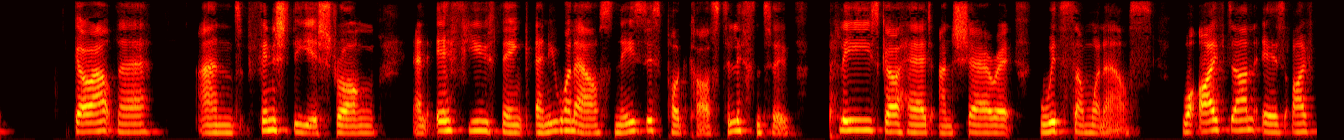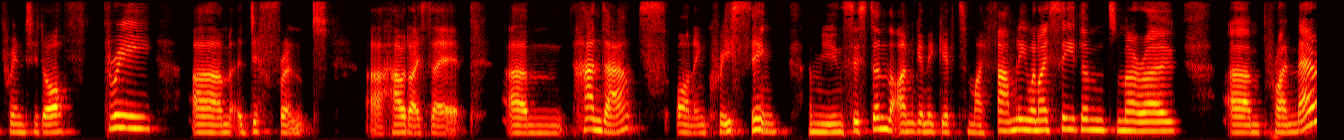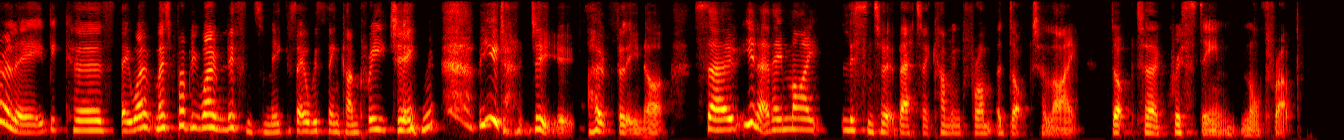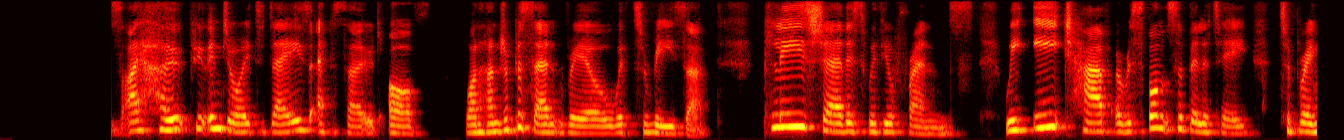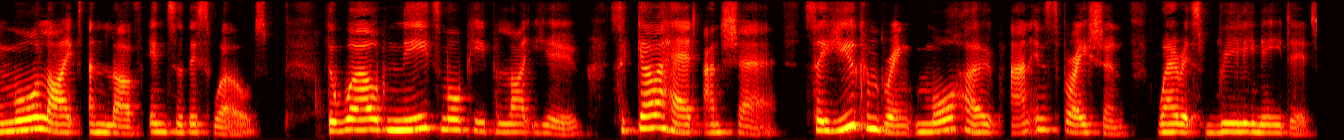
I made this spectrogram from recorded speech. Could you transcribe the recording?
go out there and finish the year strong. And if you think anyone else needs this podcast to listen to, please go ahead and share it with someone else. What I've done is I've printed off three um, different, uh, how would I say it? um, handouts on increasing immune system that I'm going to give to my family when I see them tomorrow. Um, primarily because they won't most probably won't listen to me because they always think I'm preaching, but you don't, do you? Hopefully not. So you know they might listen to it better coming from a doctor like Dr. Christine Northrup. So I hope you enjoyed today's episode of 100% Real with Teresa. Please share this with your friends. We each have a responsibility to bring more light and love into this world. The world needs more people like you. So go ahead and share so you can bring more hope and inspiration where it's really needed.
